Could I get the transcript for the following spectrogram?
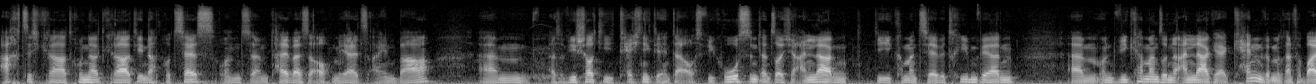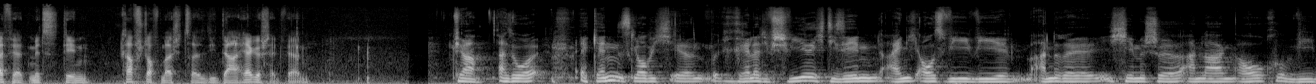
80 Grad, 100 Grad, je nach Prozess und ähm, teilweise auch mehr als ein Bar. Ähm, also wie schaut die Technik dahinter aus? Wie groß sind dann solche Anlagen, die kommerziell betrieben werden? Ähm, und wie kann man so eine Anlage erkennen, wenn man dran vorbeifährt mit den Kraftstoffen beispielsweise, die da hergestellt werden? Tja, also erkennen ist, glaube ich, äh, relativ schwierig. Die sehen eigentlich aus wie, wie andere chemische Anlagen auch, wie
